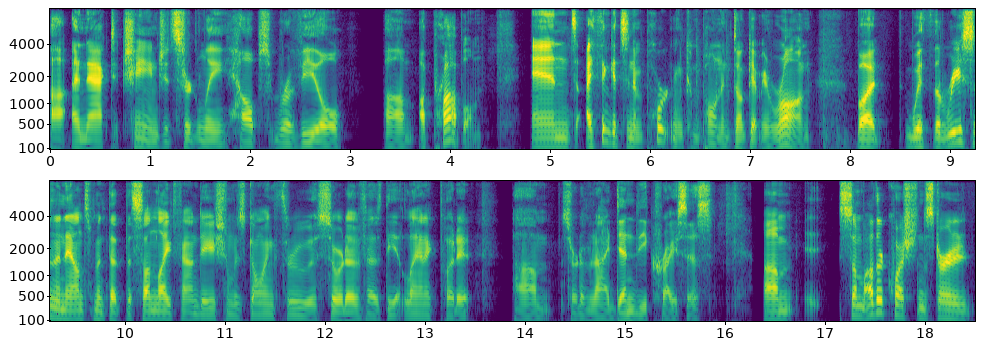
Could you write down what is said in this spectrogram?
uh, enact change. It certainly helps reveal um, a problem. And I think it's an important component, don't get me wrong. But with the recent announcement that the Sunlight Foundation was going through, sort of, as the Atlantic put it, um, sort of an identity crisis, um, some other questions started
